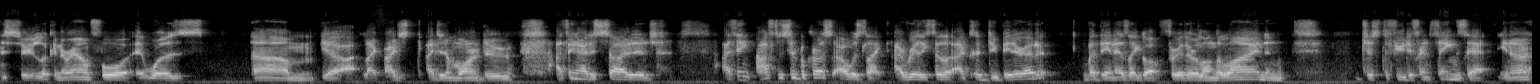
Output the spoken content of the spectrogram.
necessarily looking around for. It was, um, yeah, like I just I didn't want to do. I think I decided. I think after Supercross, I was like, I really feel I could do better at it. But then as I got further along the line and just a few different things that you know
